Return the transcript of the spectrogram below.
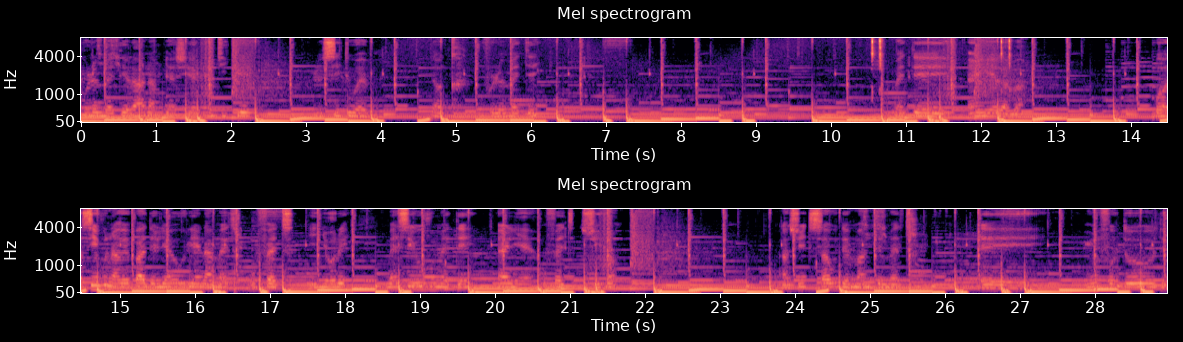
Vous le mettez là on a bien sûr indiqué le site web si vous n'avez pas de lien ou rien à mettre. Vous faites ignorer. Mais si vous vous mettez un lien. Vous faites suivant. Ensuite ça vous demande de mettre et une photo de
